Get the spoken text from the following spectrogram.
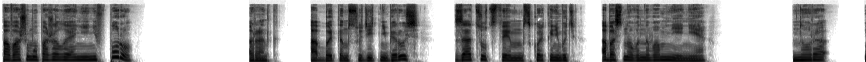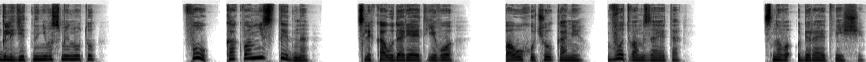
По-вашему, пожалуй, они не в пору? Ранг. Об этом судить не берусь, за отсутствием сколько-нибудь обоснованного мнения. Нора глядит на него с минуту. «Фу, как вам не стыдно!» Слегка ударяет его по уху чулками. «Вот вам за это!» Снова убирает вещи.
